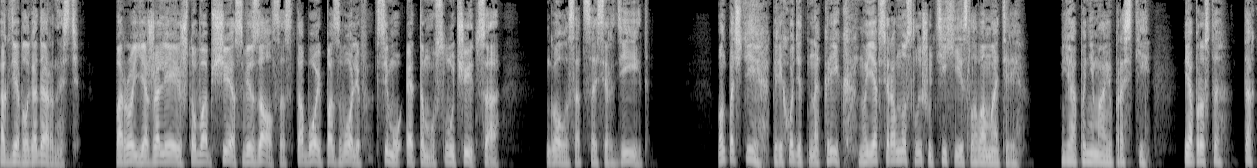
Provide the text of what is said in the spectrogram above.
А где благодарность? Порой я жалею, что вообще связался с тобой, позволив всему этому случиться. Голос отца сердит, он почти переходит на крик, но я все равно слышу тихие слова матери. «Я понимаю, прости. Я просто так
